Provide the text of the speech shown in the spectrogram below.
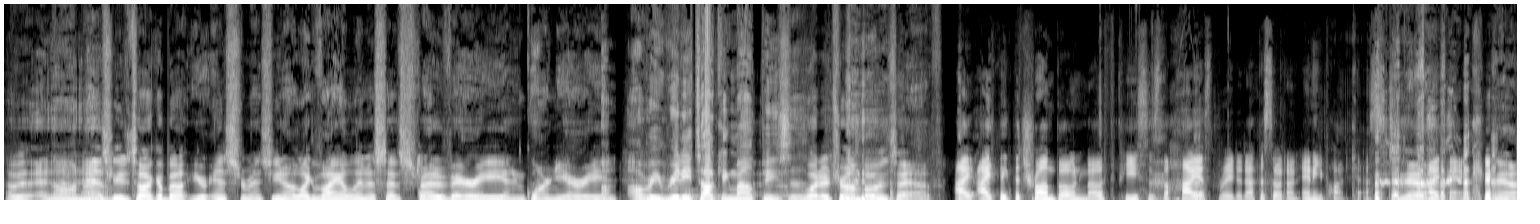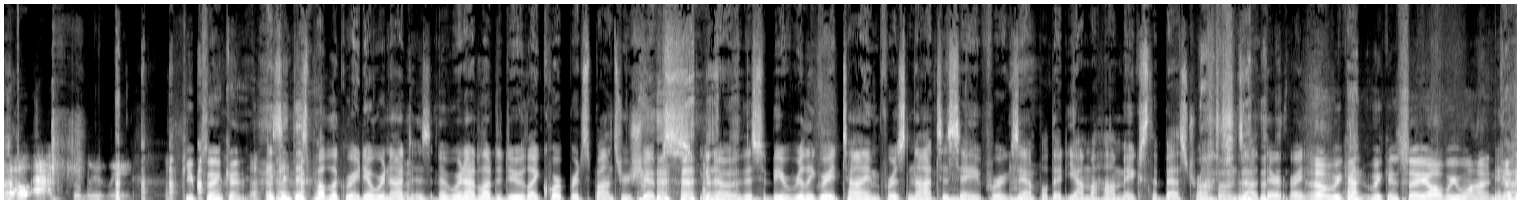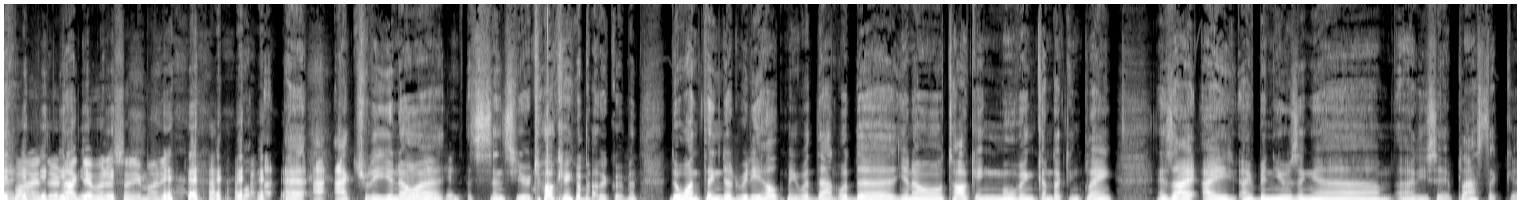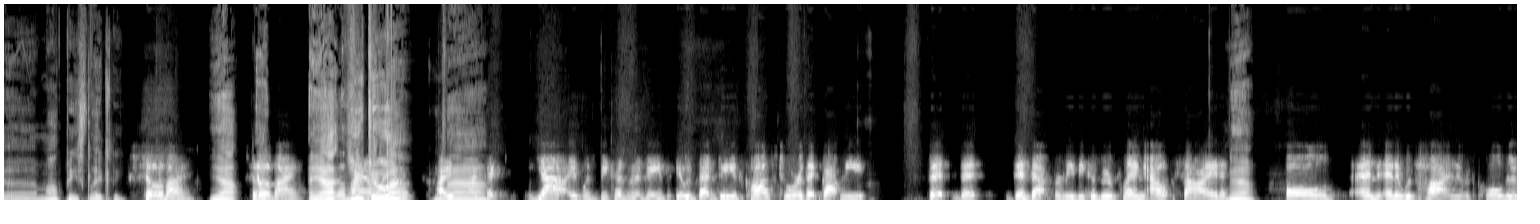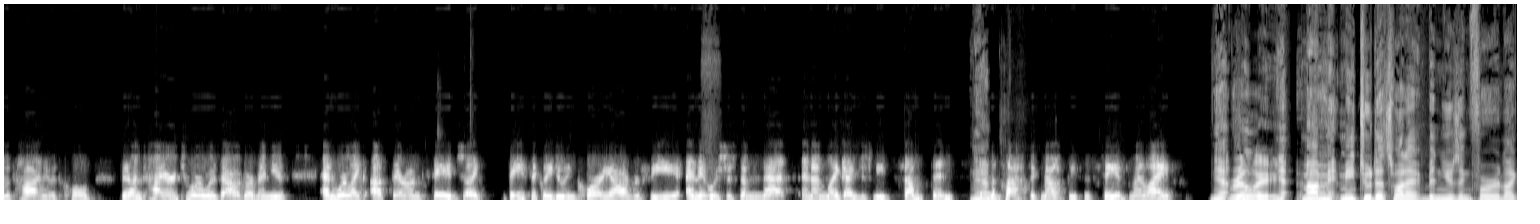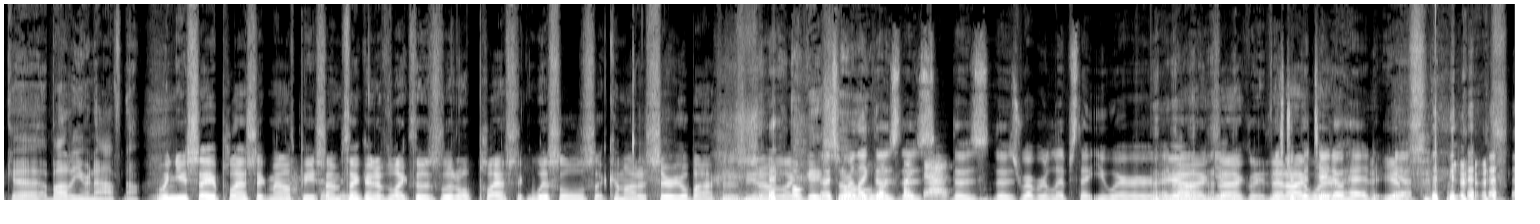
I was, No, uh, no, ask you to talk about your instruments. You know, like violinists have Stradivari and Guarnieri, and Are we really talking mouthpieces? what do trombones have? I, I think the trombone mouthpiece is the highest rated episode on any podcast. Yeah. I think. Yeah, Oh, absolutely. keep thinking. Isn't this public radio? We're not is, uh, we're not allowed to do like corporate sponsorships. you know, this would be a really great time for us not to say, for example, that Yamaha makes the best trombones out there, right? Oh, we can we can say all we want. That's fine. They're not giving us any money. well, uh, uh, actually, you know, uh, since you're talking about equipment, the one thing that really helped me with that, with the you know talking, moving, conducting, playing, is I I I've been using uh, uh how do you say a plastic uh, mouthpiece lately? So have I. Yeah, So have I. yeah, So have you I, too, huh? I, Nah. I picked. Yeah, it was because of the Dave. It was that Dave Koz tour that got me. That that did that for me because we were playing outside yeah, all and and it was hot and it was cold and it was hot and it was cold. The entire tour was outdoor venues, and we're like up there on stage, like basically doing choreography, and it was just a mess. And I'm like, I just need something. Yeah. And the plastic mouthpieces saved my life. yeah, Really? Yeah, Ma- me, me too. That's what I've been using for like uh, about a year and a half now. When you say a plastic mouthpiece, I'm thinking of like those little plastic whistles that come out of cereal boxes. You know, like Okay, No, it's so more like those Looks like those those those rubber lips that you wear. Yeah, home. exactly. That Mr. I Potato wear. Head. Yes, yes.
